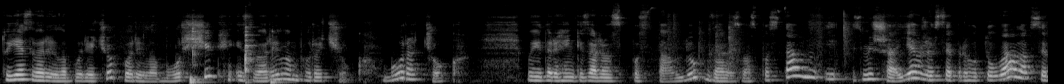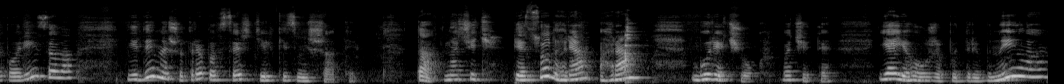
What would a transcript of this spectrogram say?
То я зварила бурячок, варила борщик і зварила бурачок. Бурачок. Мої дорогенькі, зараз поставлю. Зараз вас поставлю і змішаю. Я вже все приготувала, все порізала. Єдине, що треба все ж тільки змішати. Так, значить, 500 грам, грам бурячок. Бачите, я його вже подрібнила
